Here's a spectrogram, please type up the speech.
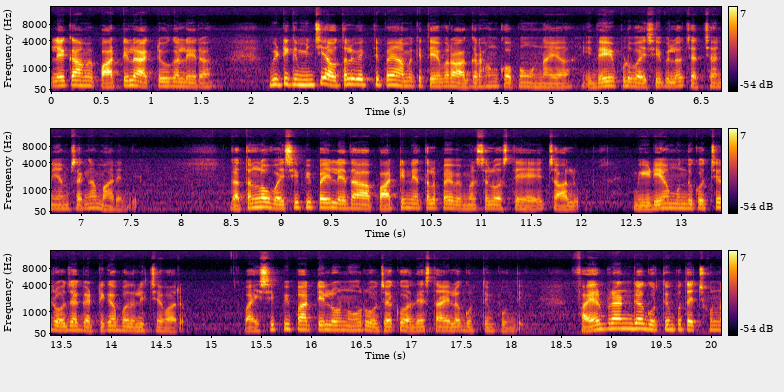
లేక ఆమె పార్టీలో యాక్టివ్గా లేరా? వీటికి మించి అవతలి వ్యక్తిపై ఆమెకి తీవ్ర ఆగ్రహం కోపం ఉన్నాయా? ఇదే ఇప్పుడు వైసీపీలో చర్చానీయాంశంగా మారింది. గతంలో వైసీపీపై లేదా ఆ పార్టీ నేతలపై విమర్శలు వస్తే చాలు. మీడియా ముందుకొచ్చి రోజా గట్టిగా బదులిచ్చేవారు. వైసీపీ పార్టీలోనూ రోజాకు అదే స్థాయిలో గుర్తింపు ఉంది. ఫైర్ బ్రాండ్గా గుర్తింపు తెచ్చుకున్న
